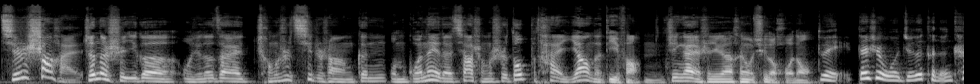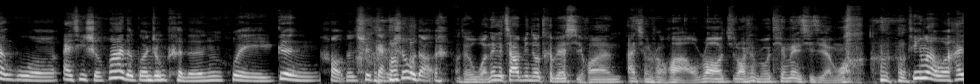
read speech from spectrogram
其实上海真的是一个我觉得在城市气质上跟我们国内的其他城市都不太一样的地方。嗯，这应该也是一个很有趣的活动。对，但是我觉得可能看过《爱情神话》的观众可能会更好的去感受到。啊，对我那个嘉宾就特别喜欢《爱情神话》，我不知道鞠老师有没有听那期节目。听了，我还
